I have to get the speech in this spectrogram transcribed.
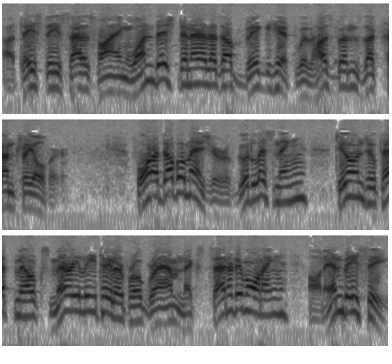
A tasty, satisfying one dish dinner that's a big hit with husbands the country over. For a double measure of good listening, tune to Pet Milk's Mary Lee Taylor program next Saturday morning on NBC.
